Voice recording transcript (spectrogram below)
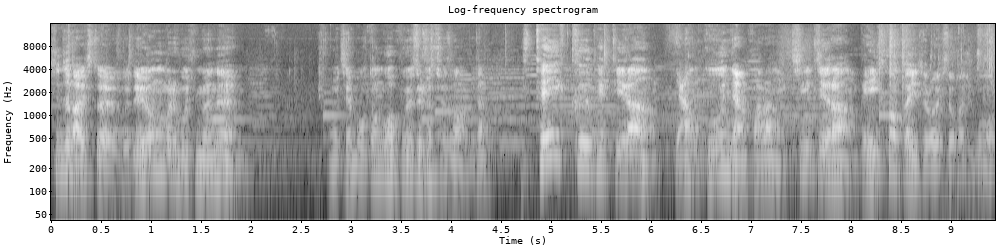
진짜 맛있어요. 이거 내용물을 보시면은 이거 제가 먹던 거 보여드려서 죄송합니다. 스테이크 패티랑 양 구운 양파랑 치즈랑 베이컨까지 들어있어가지고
